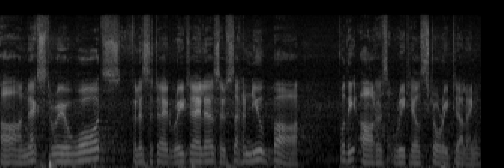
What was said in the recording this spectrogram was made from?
Our next three awards felicitate retailers who set a new bar for the art of retail storytelling.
